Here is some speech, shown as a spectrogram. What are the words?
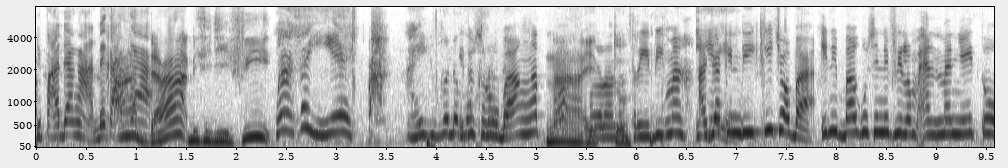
Di Padang ada kagak? Ada di CGV. Masa iya? Ah, Ayo juga udah Itu seru ke sana. banget Nah, Kalau itu. nonton 3D mah Iya, Ajakin iya. Diki coba Ini bagus ini film Ant-Man-nya itu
